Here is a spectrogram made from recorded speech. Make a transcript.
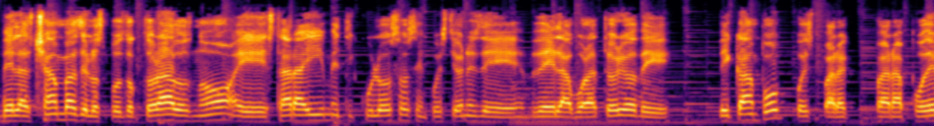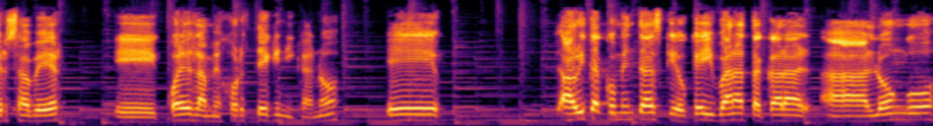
las chambas de los postdoctorados, ¿no? Eh, estar ahí meticulosos en cuestiones de, laboratorio de, campo, pues para, para poder saber eh, cuál es la mejor técnica, ¿no? Eh, ahorita comentas que, ok, van a atacar al, al hongo,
